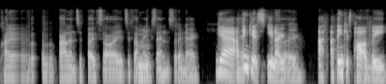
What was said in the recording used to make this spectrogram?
kind of a balance of both sides if that Mm. makes sense. I don't know. Yeah, I think it's, you know, so I, I, think it's part of the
